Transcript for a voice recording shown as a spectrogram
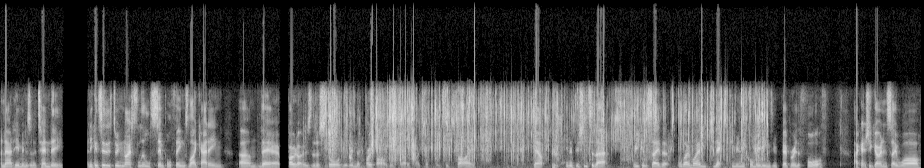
and add him in as an attendee. And you can see that it's doing nice little simple things like adding um, their photos that are stored within the profiles inside of Microsoft 365. Now, in addition to that, we can say that although my next community call meeting is in February the 4th, I can actually go in and say, well,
